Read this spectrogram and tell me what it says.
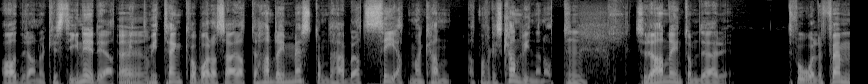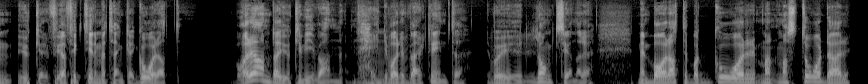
Adrian och Kristina i det, att Ja, mitt, ja. mitt tänk var bara så här att det handlar ju mest om det här bara att se att man, kan, att man faktiskt kan vinna något. Mm. Så det handlar inte om det är två eller fem uker, för jag fick till och med tänka igår att var det andra uken vi vann? Nej, det Mm. var det verkligen inte. Det var ju långt senare. Men bara att det bara går, man, man står där,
